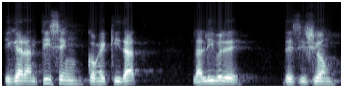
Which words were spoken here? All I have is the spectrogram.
y garanticen con equidad la libre decisión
